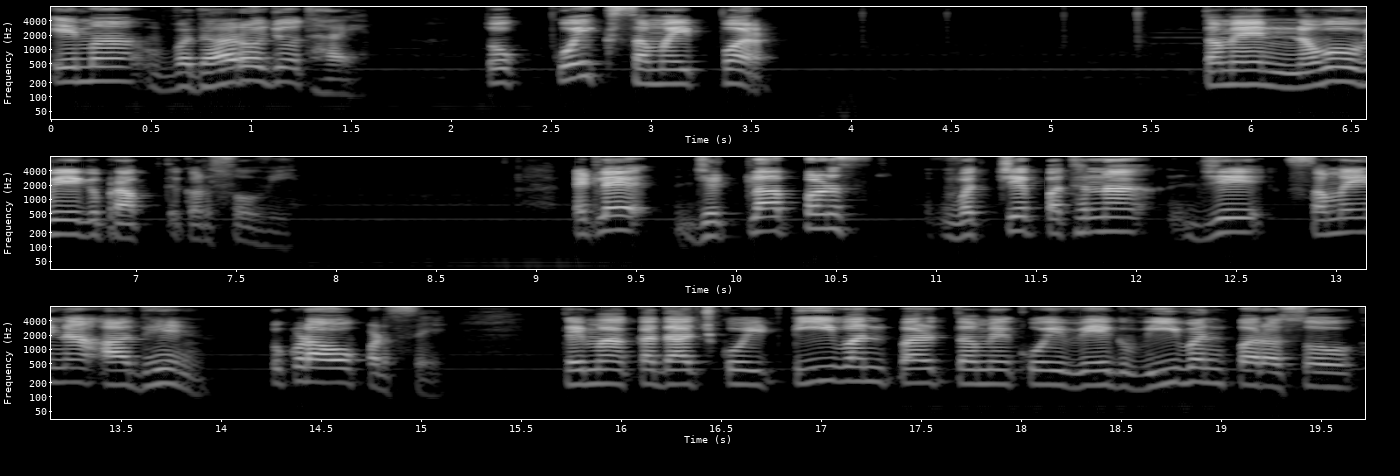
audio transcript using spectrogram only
એમાં વધારો જો થાય, તો કોઈક સમય પર તમે નવો વેગ પ્રાપ્ત કરશો વી એટલે જેટલા પણ વચ્ચે પથના જે સમયના આધીન ટુકડાઓ પડશે તેમાં કદાચ કોઈ ટી વન પર તમે કોઈ વેગ વી વન પર હશો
